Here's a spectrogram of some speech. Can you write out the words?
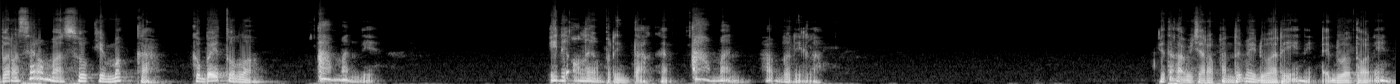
Barang saya memasuki Mekah ke Baitullah, aman dia. Ini Allah yang perintahkan, aman, alhamdulillah. Kita nggak bicara pandemi dua hari ini, eh, dua tahun ini.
